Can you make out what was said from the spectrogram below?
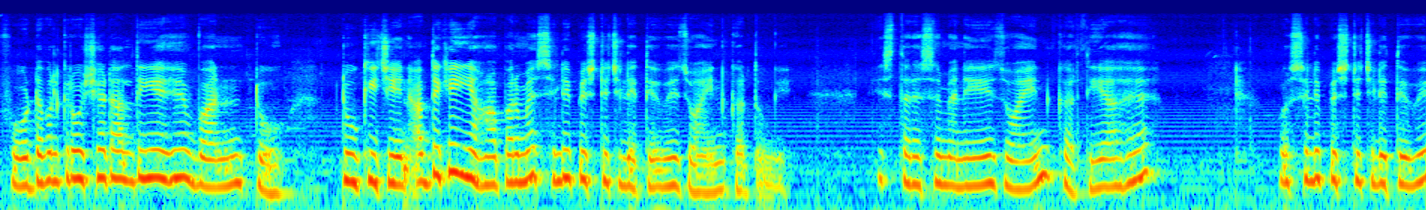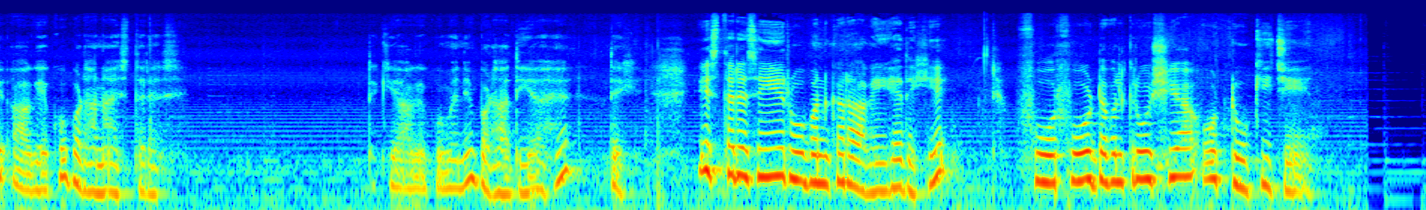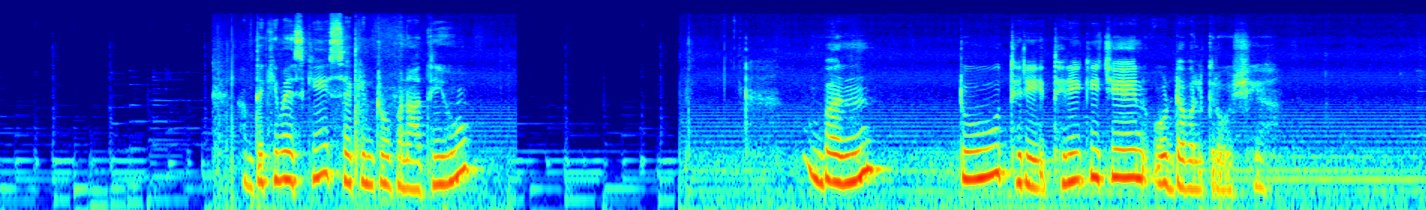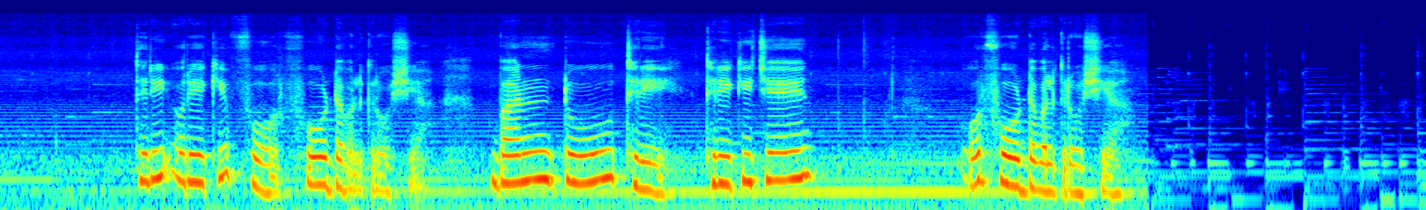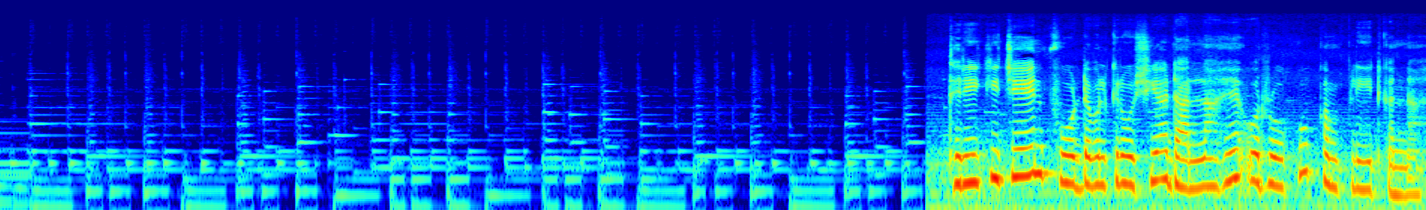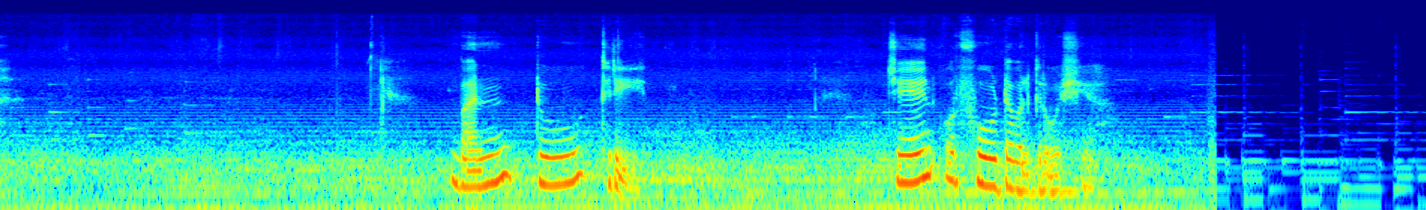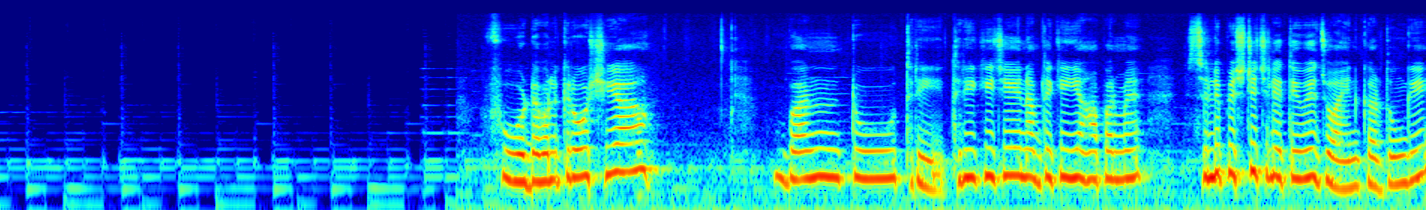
फोर डबल क्रोशिया डाल दिए हैं। वन टू टू की चेन अब देखिए, यहाँ पर मैं स्लिप स्टिच लेते हुए ज्वाइन कर दूँगी। इस तरह से मैंने ये ज्वाइन कर दिया है। और स्लिप स्टिच लेते हुए आगे को बढ़ाना इस तरह से। देखिए आगे को मैंने बढ़ा दिया है। देखिए, इस तरह से ये रो बनकर आ गई है, देखिए। फोर फोर, डबल क्रोशिया और टू की चेन। अब देखिए, मैं इसकी सेकंड रो बनाती हूँ। वन, टू, थ्री थ्री की चेन और डबल क्रोशिया। थ्री और एक ही four four double crochet. One two three three की चेन और फोर डबल क्रोशिया थ्री की चेन फोर डबल क्रोशिया डालना है और रो को कंप्लीट करना है. वन टू थ्री चेन और four double crochet four double crochet one two three three की चेन अब देखिए यहाँ पर मैं स्लिप स्टिच लेते हुए ज्वाइन कर दूँगी।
